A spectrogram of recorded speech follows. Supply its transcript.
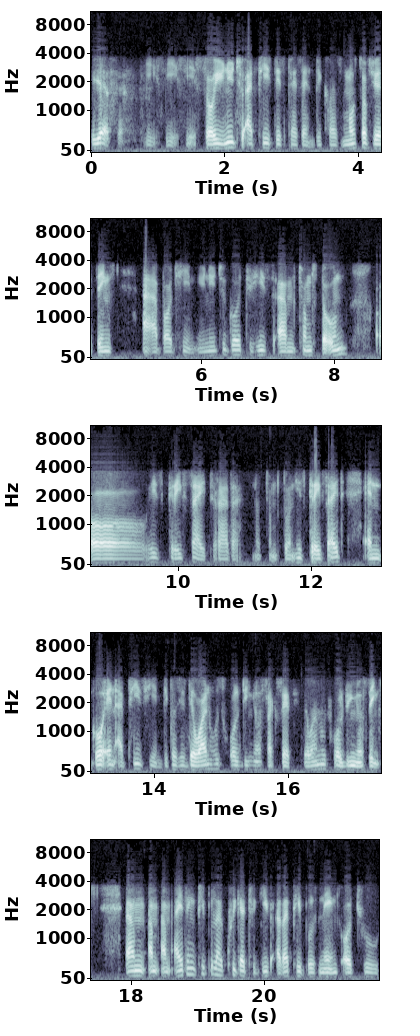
Yes. Yes, yes, yes. So you need to appease this person because most of your things about him. You need to go to his um, tombstone or his gravesite, rather, not tombstone, his gravesite, and go and appease him because he's the one who's holding your success, the one who's holding your things. Um, um, um, I think people are quicker to give other people's names or to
